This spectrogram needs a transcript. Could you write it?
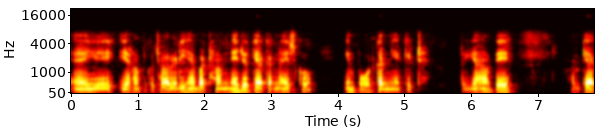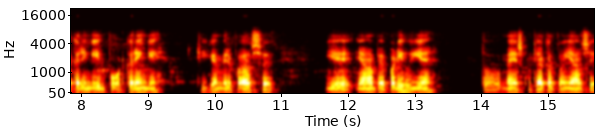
ये यहाँ पे कुछ ऑलरेडी हैं बट हमने जो क्या करना है इसको इंपोर्ट करनी है किट तो यहाँ पे हम क्या करेंगे? इंपोर्ट करेंगे। ठीक है, मेरे पास ये यहाँ पे पड़ी हुई है। तो मैं इसको क्या करता हूँ? यहाँ से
